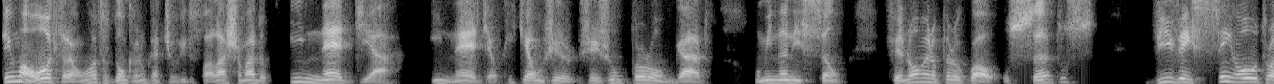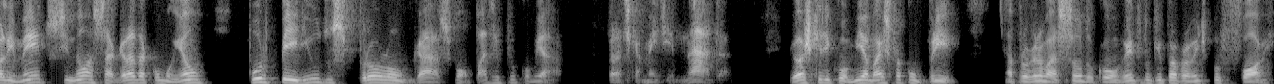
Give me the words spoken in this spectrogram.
Tem uma outra, um outro dom que eu nunca tinha ouvido falar, chamado inédia. Inédia. O que é um jejum prolongado, uma inanição, fenômeno pelo qual os santos vivem sem outro alimento senão a sagrada comunhão por períodos prolongados. Bom, o Padre Pio comia praticamente nada. Eu acho que ele comia mais para cumprir a programação do convento do que propriamente por fome.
